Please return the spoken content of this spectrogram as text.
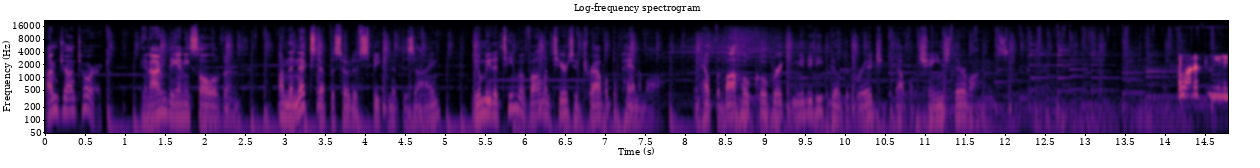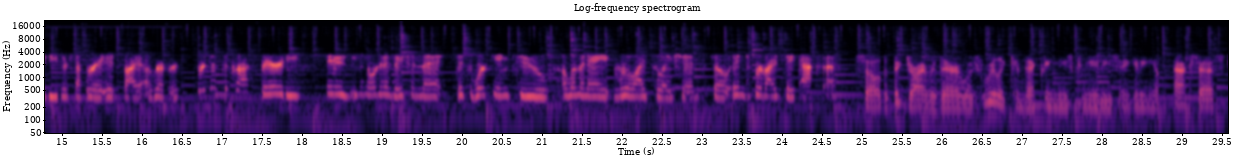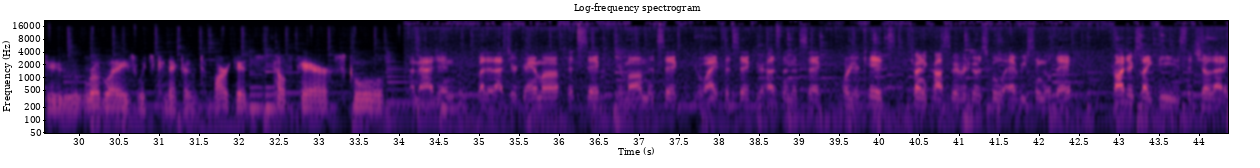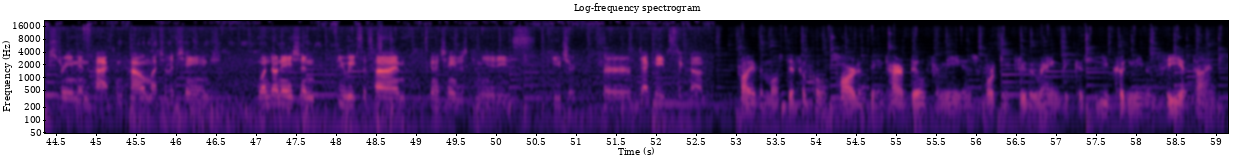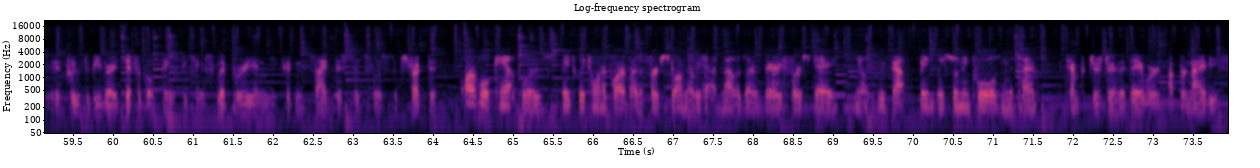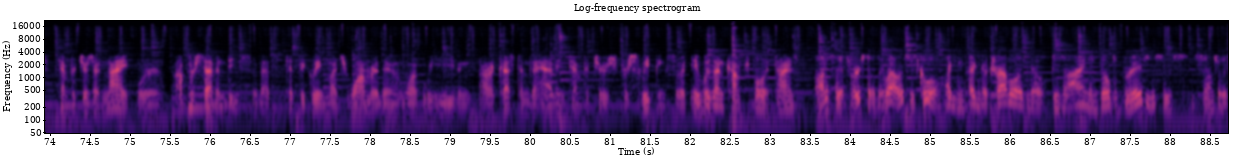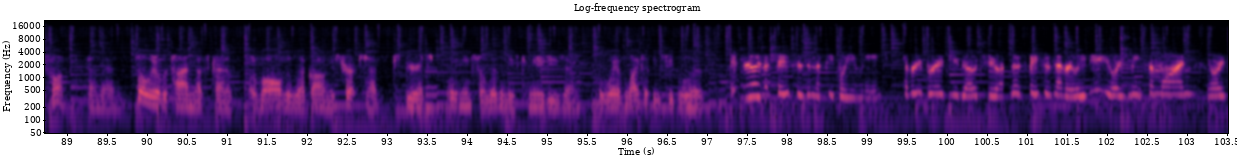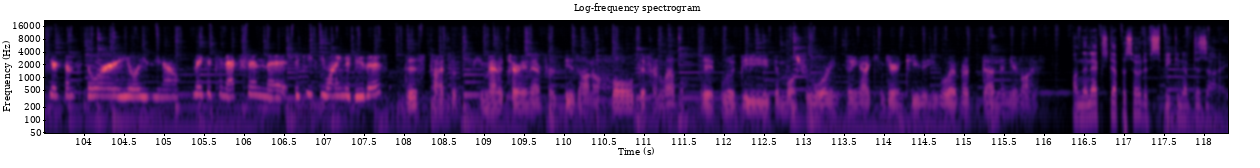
I'm John Torek. And I'm Danny Sullivan. On the next episode of Speaking of Design, you'll meet a team of volunteers who traveled to Panama and help the Bajo Cobre community build a bridge that will change their lives. A lot of communities are separated by a river. Bridges to Prosperity is, is an organization that is working to eliminate rural isolation so and to provide safe access. So the big driver there was really connecting these communities and getting them access to roadways, which connected them to markets, healthcare, schools. Imagine whether that's your grandma that's sick, your mom that's sick, your wife that's sick, your husband that's sick, or your kids trying to cross the river to go to school every single day. Projects like these that show that extreme impact and how much of a change one donation, a few weeks of time, it's going to change this community's future for decades to come probably the most difficult part of the entire build for me is working through the rain because you couldn't even see at times. It proved to be very difficult. Things became slippery and you couldn't, sight distance was obstructed. Our whole camp was basically torn apart by the first storm that we had, and that was our very first day. You know, we've got basically swimming pools in the tents temperatures during the day were upper 90s. Temperatures at night were upper mm-hmm. 70s, so that's typically much warmer than what we even are accustomed to having temperatures for sleeping. So it, it was uncomfortable at times. Honestly, at first I was like, wow, this is cool. I can, I can go travel, I can go design and build a bridge. This, is, this sounds really fun. And then slowly over time, that's kind of evolved as I've gone on these trips and I've experienced mm-hmm. what it means to live in these communities and the way of life that these people live. It's really the faces and the people you meet. Every bridge you go to, those faces never leave you you. You always meet someone. You always hear some story. You always, you know, make a connection that, that keeps you wanting to do this. This type of humanitarian effort is on a whole different level. It would be the most rewarding thing I can guarantee that you will ever have done in your life. On the next episode of Speaking of Design.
